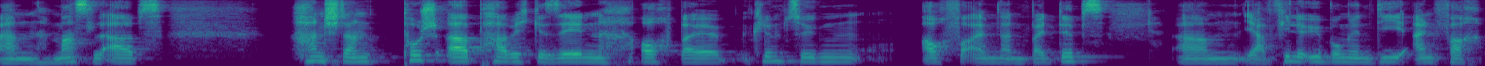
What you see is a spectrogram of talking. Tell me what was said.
ähm, Muscle-Ups, Handstand Push-Up habe ich gesehen, auch bei Klimmzügen, auch vor allem dann bei Dips. Ähm, ja, viele Übungen, die einfach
